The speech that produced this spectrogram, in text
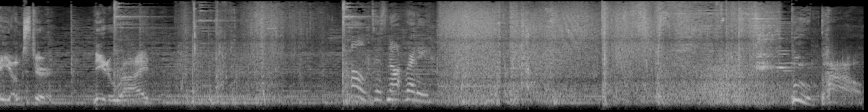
Hey, youngster. Need a ride? Ult is not ready. Boom, pow!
